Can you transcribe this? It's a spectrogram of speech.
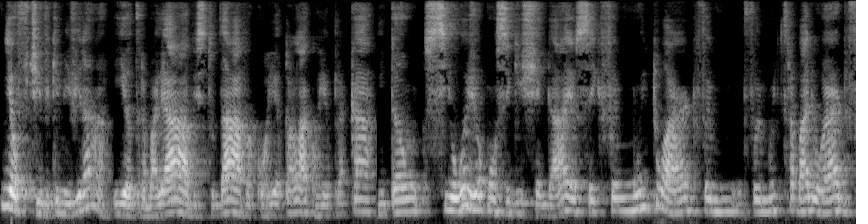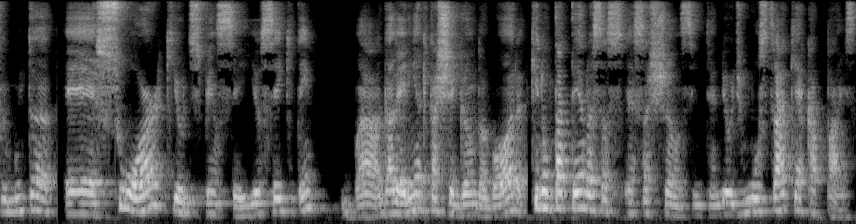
E eu tive que me virar. E eu trabalhava, estudava, corria para lá, corria para cá. Então, se hoje eu consegui chegar, eu sei que foi muito árduo, foi, foi muito trabalho árduo, foi muita é, suor que eu dispensei. E eu sei que tem a galerinha que tá chegando agora, que não tá tendo essa, essa chance, entendeu? De mostrar que é capaz.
